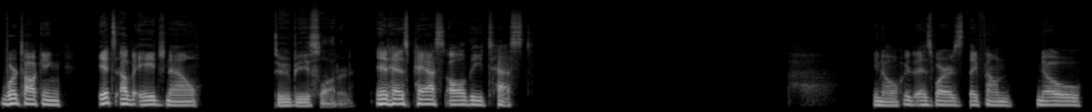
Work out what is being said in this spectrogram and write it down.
we're talking. It's of age now. to be slaughtered. It has passed all the tests. You know, as far as they found no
